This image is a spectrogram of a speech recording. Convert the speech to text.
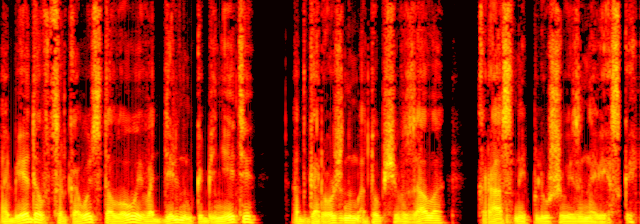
обедал в цирковой столовой в отдельном кабинете, отгороженном от общего зала красной плюшевой занавеской.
